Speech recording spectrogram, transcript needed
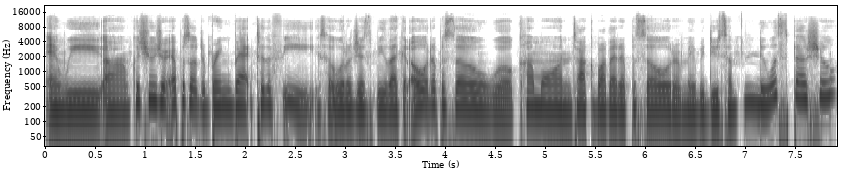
And we um, could choose your episode to bring back to the feed. So it'll just be like an old episode. We'll come on and talk about that episode or maybe do something new and special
